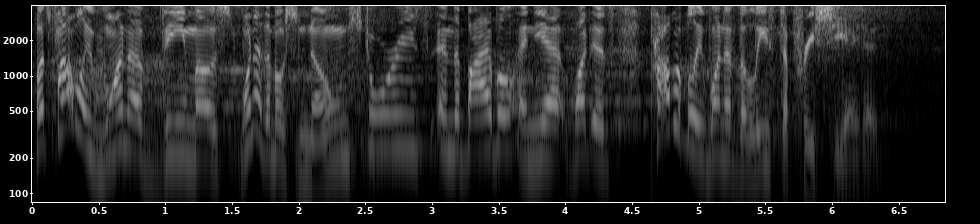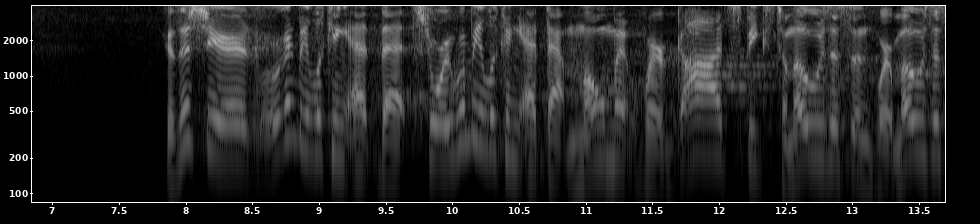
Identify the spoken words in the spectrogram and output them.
what's probably one of the most one of the most known stories in the Bible, and yet what is probably one of the least appreciated. Because this year, we're going to be looking at that story. We're going to be looking at that moment where God speaks to Moses and where Moses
